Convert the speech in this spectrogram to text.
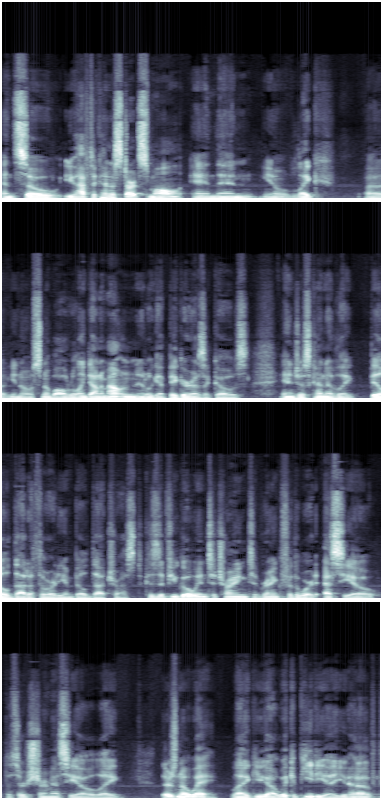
And so you have to kind of start small and then, you know, like uh, you know, a snowball rolling down a mountain, it'll get bigger as it goes and just kind of like build that authority and build that trust. Because if you go into trying to rank for the word SEO, the search term SEO, like there's no way. Like you got Wikipedia, you have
